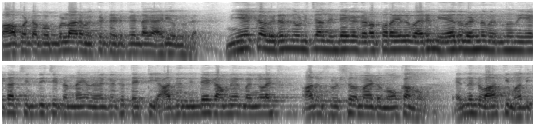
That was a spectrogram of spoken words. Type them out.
പാവപ്പെട്ട പെമ്പിള്ളാരെ മെക്കിട്ട് എടുക്കേണ്ട കാര്യമൊന്നുമില്ല. നീയൊക്കെ വിരൽ ഞൊടിച്ചാൽ നിന്റെയൊക്കെ കിടപ്പറയിൽ വരും. ഏത് പെണ്ണും എന്ന് നീയൊക്കെ ചിന്തിച്ചിട്ടുണ്ടെങ്കിൽ നിനക്കൊക്കെ തെറ്റി. ആദ്യം നിന്റെയൊക്കെ അമ്മയും പെങ്ങളെ ആദ്യം സുരക്ഷിതമായിട്ട് നോക്കാൻ നോക്കും. എന്നിട്ട് ബാക്കി മതി.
